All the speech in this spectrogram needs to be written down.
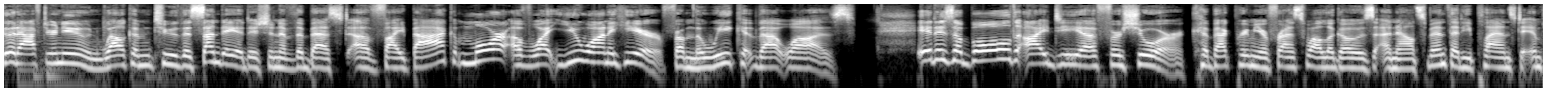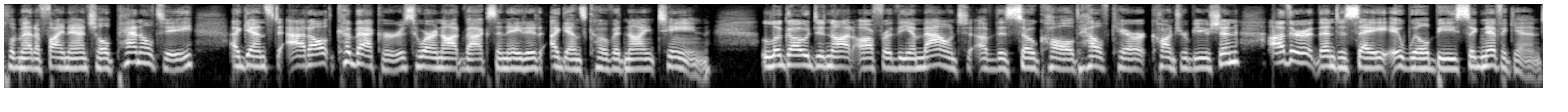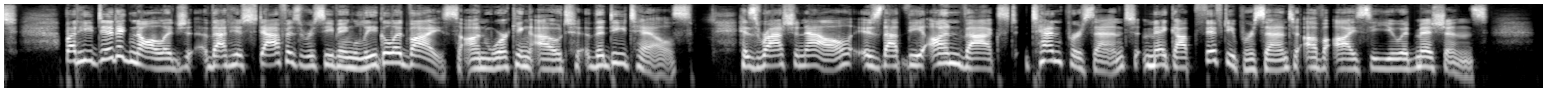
Good afternoon. Welcome to the Sunday edition of the Best of Fight Back. More of what you want to hear from the week that was. It is a bold idea for sure. Quebec Premier Francois Legault's announcement that he plans to implement a financial penalty against adult Quebecers who are not vaccinated against COVID 19. Legault did not offer the amount of this so-called healthcare contribution other than to say it will be significant. But he did acknowledge that his staff is receiving legal advice on working out the details. His rationale is that the unvaxxed 10% make up 50% of ICU admissions.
